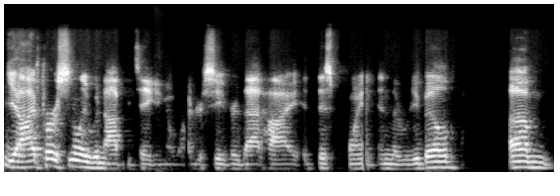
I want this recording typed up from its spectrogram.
Yeah, I personally would not be taking a wide receiver that high at this point in the rebuild. Um,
